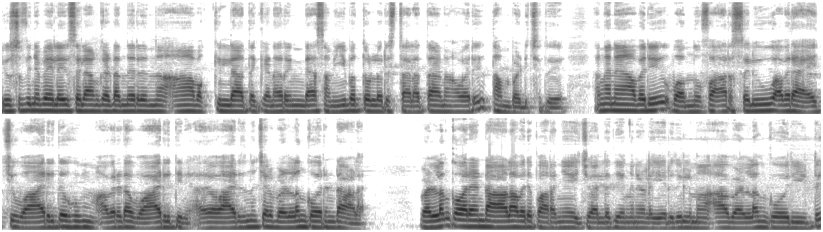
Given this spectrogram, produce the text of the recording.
യൂസുഫ് നബി അലൈഹി സ്വലാം കിടന്നിരുന്ന ആ വക്കില്ലാത്ത കിണറിന്റെ സമീപത്തുള്ള ഒരു സ്ഥലത്താണ് അവർ തമ്പടിച്ചത്. അങ്ങനെ അവർ വന്നു. ഫാർസലു അവരയച്ചു. വാരിദഹും അവരുടെ വാരിദിന് എന്ന് വെച്ചാൽ വെള്ളം കോരേണ്ട ആളെ. വെള്ളം കോരേണ്ട ആളെ അവർ പറഞ്ഞയച്ചു. അല്ലെങ്കിൽ അങ്ങനെയുള്ള എരുതുൽമ ആ വെള്ളം കോരിയിട്ട്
